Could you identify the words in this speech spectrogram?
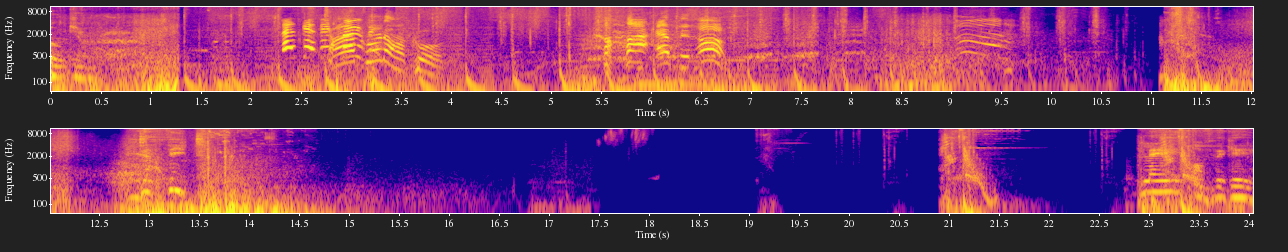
Let's get this Time for an encore. F it up! Defeat. Play of the game.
